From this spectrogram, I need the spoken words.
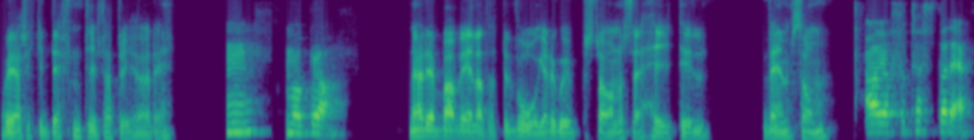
Och jag tycker definitivt att du gör det. Mm, vad bra. Nu hade jag bara velat att du vågade gå ut på stan och säga hej till vem som. Ja, jag får testa det.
